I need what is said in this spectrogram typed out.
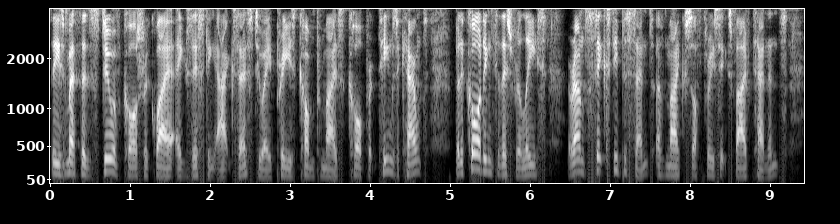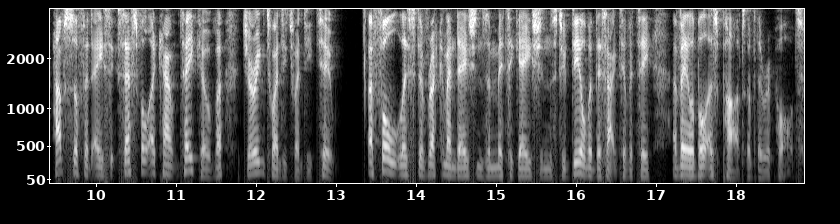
These methods do, of course, require existing access to a pre compromised corporate Teams account, but according to this release, around 60% of Microsoft 365 tenants have suffered a successful account takeover during 2022. A full list of recommendations and mitigations to deal with this activity available as part of the report.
